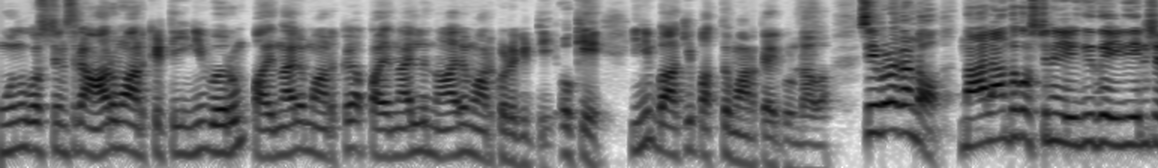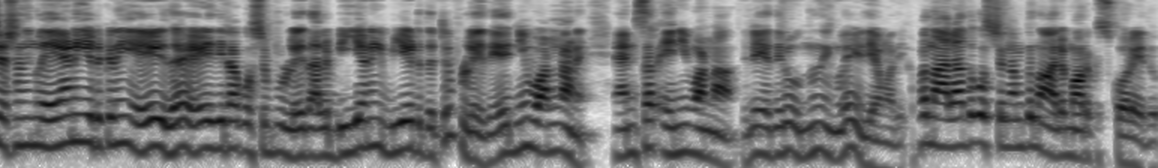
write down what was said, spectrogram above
മൂന്ന് ക്വസ്റ്റ്യൻസിന് ആറ് മാർക്ക് കിട്ടി. ഇനി വെറും പതിനാല് മാർക്ക് പതിനാലിൽ നാല് മാർക്ക് കൂടെ കിട്ടി. ഓക്കെ ഇനി ബാക്കി പത്ത് മാർക്കായിരിക്കും ഉണ്ടാവുക. സോ ഇവിടെ കണ്ടോ നാലാമത്തെ ക്വസ്റ്റ്യൻ എഴുതിയത് എഴുതിയതിന് ശേഷം നിങ്ങൾ എ ആണെങ്കിൽ എടുക്കണമെങ്കിൽ എഴുതുക. എഴുതിയിട്ട് ആ ക്വസ്റ്റ്യൻ ഫുൾ ചെയ്ത് അല്ലെങ്കിൽ ബി ആണെങ്കിൽ ബി എടുത്തിട്ട് ഫുൾ ചെയ്ത്. ഇനി വൺ ആണ്. ആൻസർ എനി വൺ ആണ്. ഇതിൽ ഏതെങ്കിലും ഒന്ന് നിങ്ങൾ എഴുതിയാൽ മതി. അപ്പോൾ നാലാമത്തെ ക്വസ്റ്റ്യൻ നമുക്ക് നാല് മാർക്ക് സ്കോർ ചെയ്തു.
